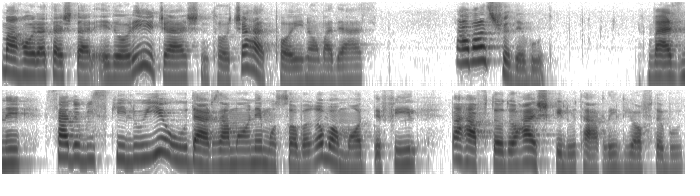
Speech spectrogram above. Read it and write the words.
مهارتش در اداره جشن تا چه حد پایین آمده است عوض شده بود وزن 120 کیلویی او در زمان مسابقه با ماده فیل به 78 کیلو تقلیل یافته بود.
